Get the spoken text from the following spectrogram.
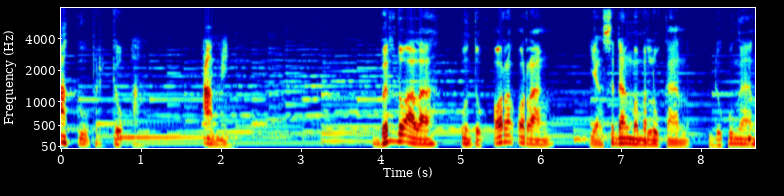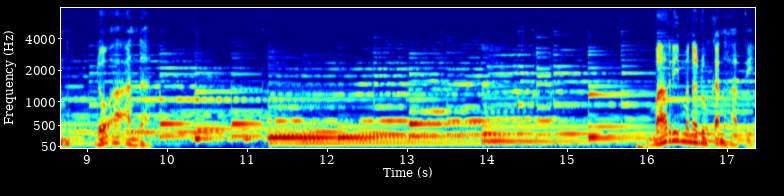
aku berdoa. Amin. Berdoalah untuk orang-orang yang sedang memerlukan dukungan doa Anda. Mari meneduhkan hati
